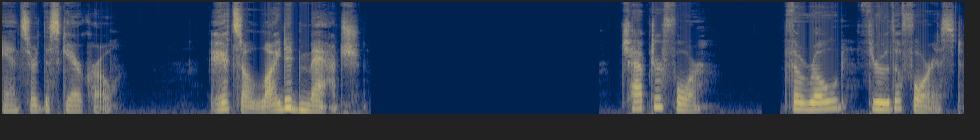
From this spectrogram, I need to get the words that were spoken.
answered the Scarecrow. It's a lighted match. Chapter 4 The Road Through the Forest.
